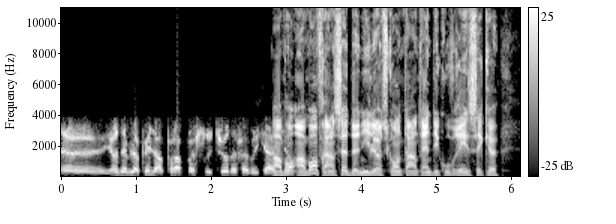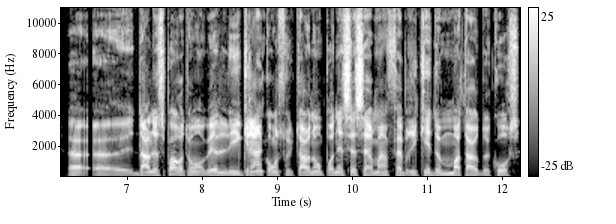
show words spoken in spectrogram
euh, ils ont développé leur propre structure de fabrication. En bon, en bon français, Denis, là, ce qu'on est en train de découvrir, c'est que euh, euh, dans le sport automobile, les grands constructeurs n'ont pas nécessairement fabriqué de moteurs de course.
